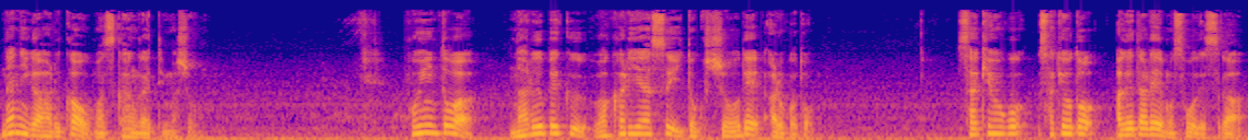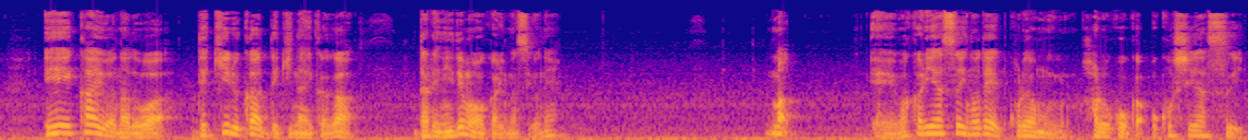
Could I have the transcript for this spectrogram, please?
何があるかをまず考えてみましょう。ポイントはなるべく分かりやすい特徴であること。先ほど先ほど挙げた例もそうですが英会話などはできるかできないかが誰にでも分かりますよね。まあえー、分かりやすいのでこれはもうハロー効果起こしやすい、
